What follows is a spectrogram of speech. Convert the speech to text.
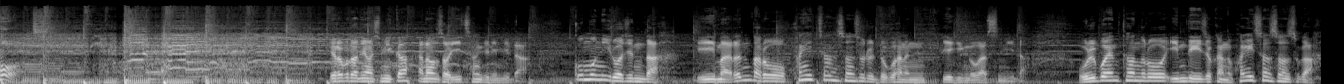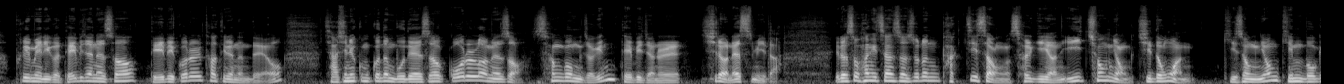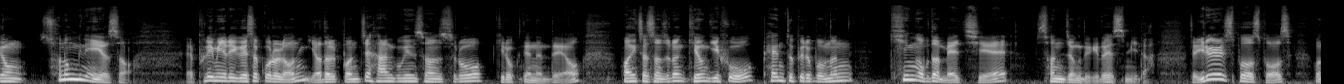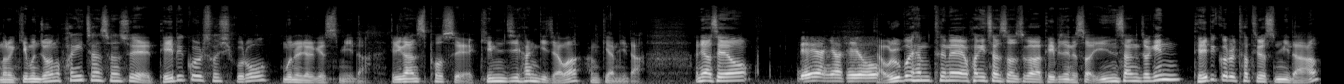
스포츠. 여러분 안녕하십니까? 아나운서 이창진입니다. 꿈은 이루어진다. 이 말은 바로 황희찬 선수를 두고 하는 얘기인 것 같습니다. 울버햄턴으로 임대 이적한 황희찬 선수가 프리미어리그 데뷔전에서 데뷔골을 터뜨렸는데요. 자신이 꿈꾸던 무대에서 골을 넣으면서 성공적인 데뷔전을 치러냈습니다. 이로써 황희찬 선수는 박지성, 설기현, 이총용, 지동원, 기성용, 김보경, 손흥민에 이어서 프리미어리그에서 골을 넣은 여덟 번째 한국인 선수로 기록됐는데요. 황희찬 선수는 경기 후 팬 투표로 뽑는 King of the Match에 선정되기도 했습니다. 자, 일요일 스포츠 스포츠 오늘은 기분 좋은 황희찬 선수의 데뷔골 소식으로 문을 열겠습니다. 일간 스포츠의 김지한 기자와 함께합니다. 안녕하세요. 네, 안녕하세요. 자, 울버햄튼의 황희찬 선수가 데뷔전에서 인상적인 데뷔골을 터뜨렸습니다.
